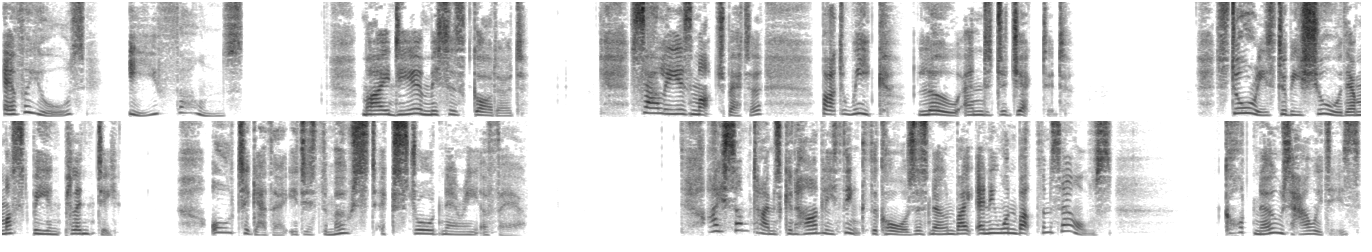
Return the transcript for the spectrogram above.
Ever yours, Eve Fownes. My dear Mrs. Goddard, Sally is much better, but weak, low, and dejected. Stories, to be sure, there must be in plenty. Altogether, it is the most extraordinary affair. I sometimes can hardly think the cause is known by anyone but themselves. God knows how it is,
